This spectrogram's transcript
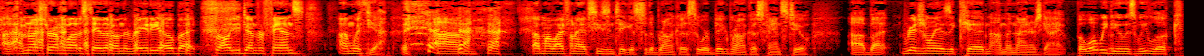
I'm not sure I'm allowed to say that on the radio, but for all you Denver fans, I'm with you. Um, uh, my wife and I have season tickets to the Broncos, so we're big Broncos fans too. Uh, but originally, as a kid, I'm a Niners guy. But what we do is we look,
